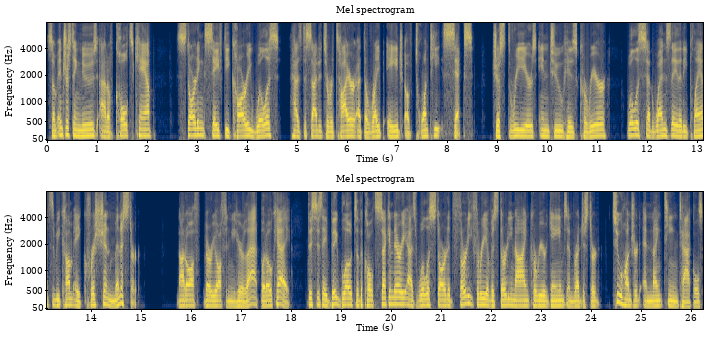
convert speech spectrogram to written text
some interesting news out of Colts camp. Starting safety Khari Willis has decided to retire at the ripe age of 26, just three years into his career. Willis said Wednesday that he plans to become a Christian minister. Not off very often you hear that, but okay. This is a big blow to the Colts secondary as Willis started 33 of his 39 career games and registered 219 tackles.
